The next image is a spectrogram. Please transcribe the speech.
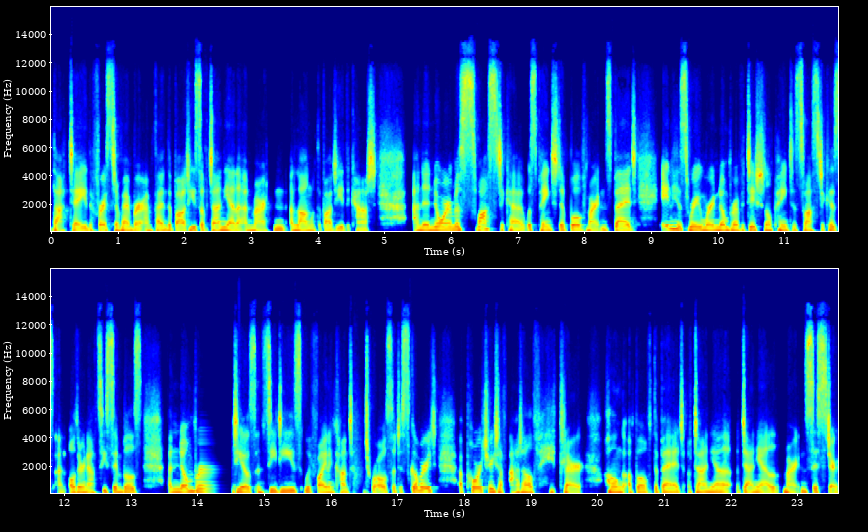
that day, the 1st November, and found the bodies of Daniela and Martin along with the body of the cat. An enormous swastika was painted above Martin's bed. In his room were a number of additional painted swastikas and other Nazi symbols. A number videos and CDs with violent content were also discovered. A portrait of Adolf Hitler hung above the bed of Danielle, Danielle Martin's sister.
